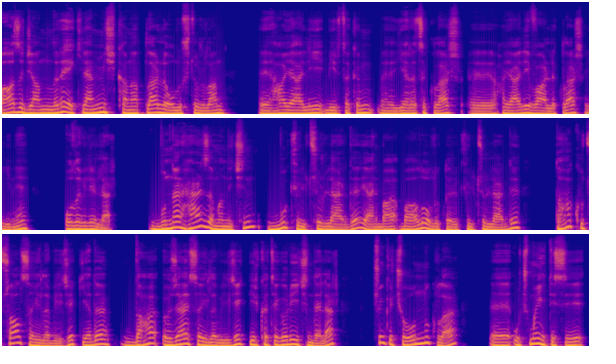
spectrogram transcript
Bazı canlılara eklenmiş kanatlarla oluşturulan e, hayali bir takım e, yaratıklar, e, hayali varlıklar yine olabilirler. Bunlar her zaman için bu kültürlerde yani ba- bağlı oldukları kültürlerde daha kutsal sayılabilecek ya da daha özel sayılabilecek bir kategori içindeler. Çünkü çoğunlukla e, uçma yetisi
